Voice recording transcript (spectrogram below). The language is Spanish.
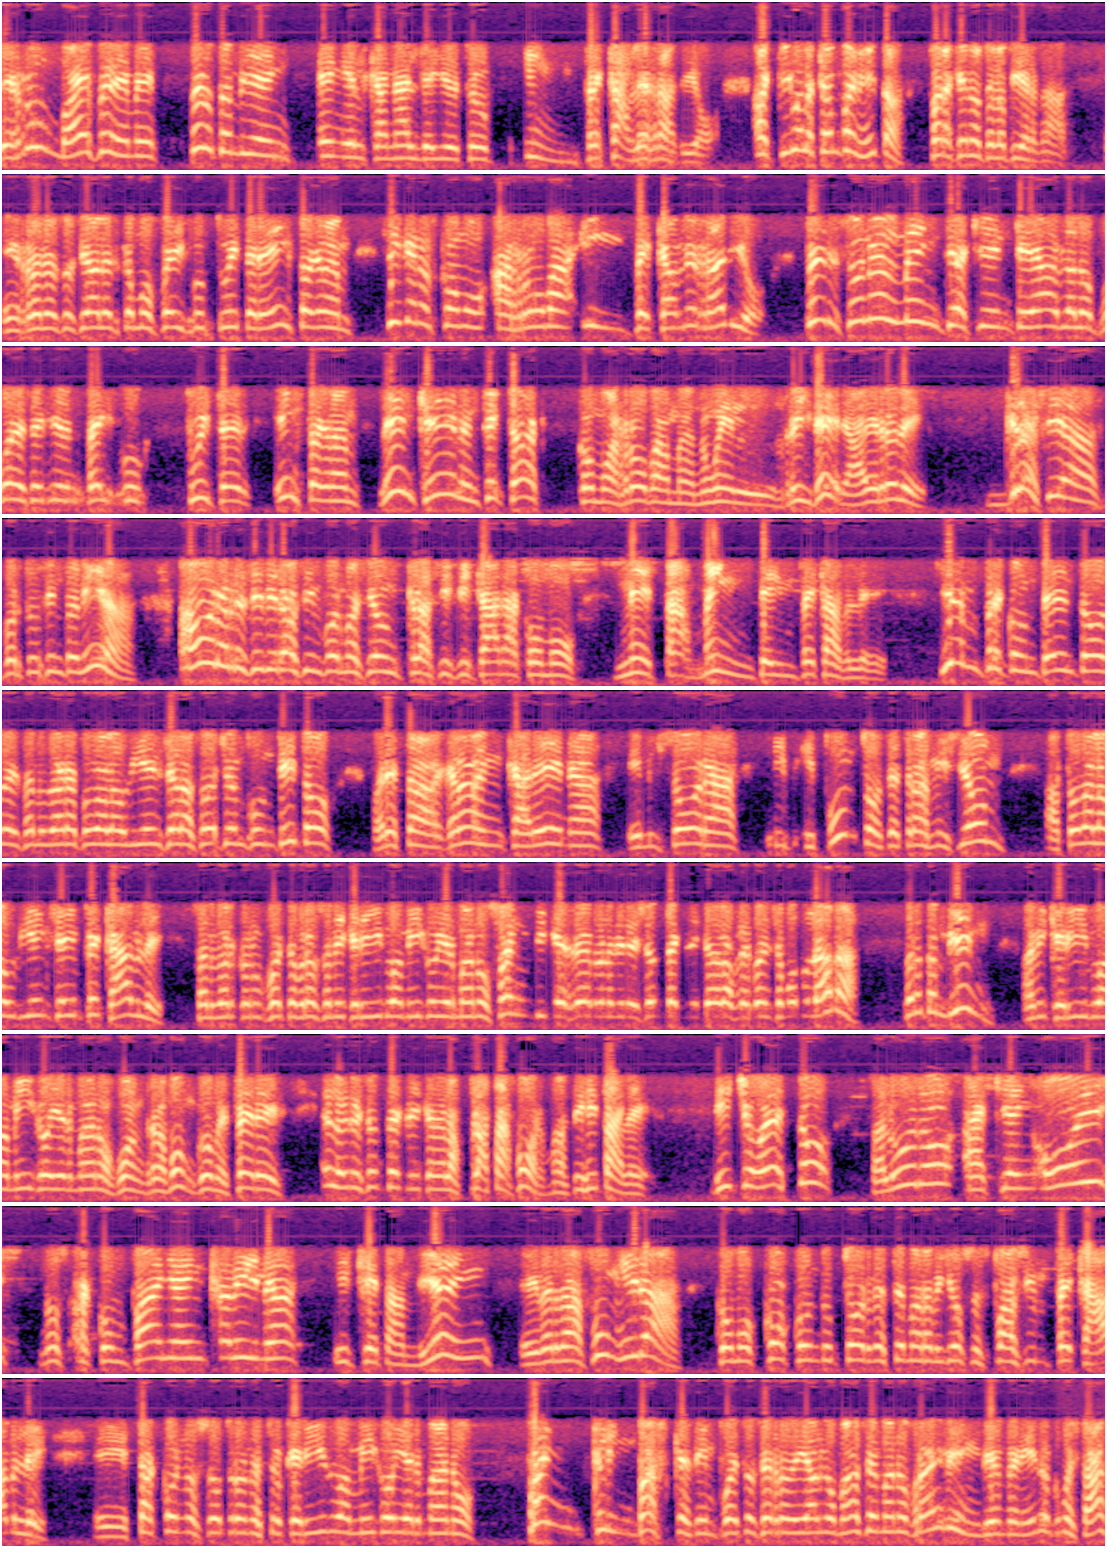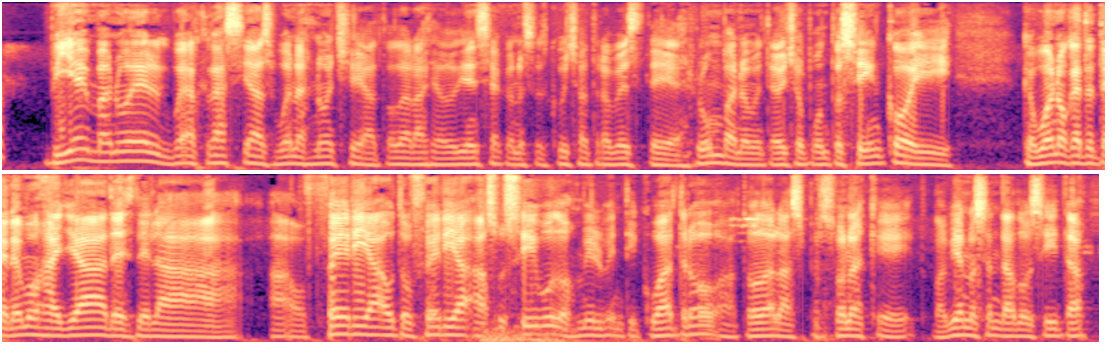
de Rumba FM, pero también en el canal de YouTube Impecable Radio. Activa la campanita para que no te lo pierdas. En redes sociales como Facebook, Twitter e Instagram, síguenos como arroba Impecable Radio. Personalmente a quien te habla lo puedes seguir en Facebook, Twitter, Instagram, LinkedIn, en TikTok como arroba Manuel Rivera RD. Gracias por tu sintonía. Ahora recibirás información clasificada como netamente impecable. Siempre contento de saludar a toda la audiencia a las 8 en puntito por esta gran cadena, emisora y puntos de transmisión a toda la audiencia impecable. Saludar con un fuerte abrazo a mi querido amigo y hermano Sandy Guerrero en la dirección técnica de la frecuencia modulada, pero también a mi querido amigo y hermano Juan Ramón Gómez Pérez en la dirección técnica de las plataformas digitales. dicho esto, saludo a quien hoy nos acompaña en cabina y que también, es verdad, fungirá como co-conductor de este maravilloso espacio impecable. Eh, está con nosotros nuestro querido amigo y hermano Franklin Vázquez de Impuestos R. y algo más, hermano Franklin. Bienvenido, ¿cómo estás? Bien, Manuel, gracias, buenas noches a toda la audiencia que nos escucha a través de Rumba 98.5 y qué bueno que te tenemos allá desde la feria, autoferia Asusivo 2024, a todas las personas que todavía no se han dado cita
